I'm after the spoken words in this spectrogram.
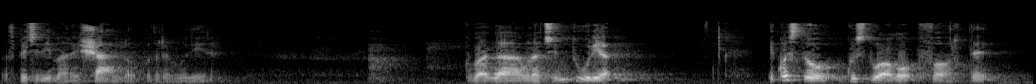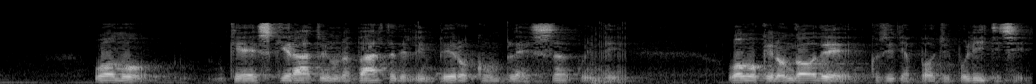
una specie di maresciallo potremmo dire. Comanda una centuria e questo, quest'uomo forte, uomo che è schierato in una parte dell'impero complessa, quindi uomo che non gode così di appoggi politici,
